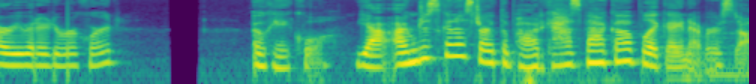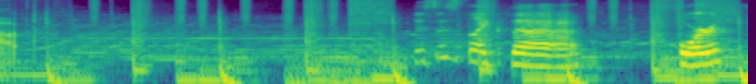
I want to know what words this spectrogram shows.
Are we ready to record? Okay, cool. Yeah, I'm just gonna start the podcast back up like I never stopped. This is like the fourth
